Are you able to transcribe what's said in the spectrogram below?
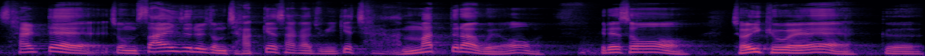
살 때 좀 사이즈를 좀 작게 사가지고 이게 잘 안 맞더라고요. 그래서 저희 교회에 그,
